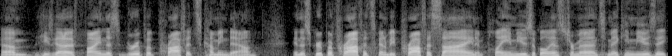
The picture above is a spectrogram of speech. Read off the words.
um, he's going to find this group of prophets coming down. And this group of prophets going to be prophesying and playing musical instruments, making music.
